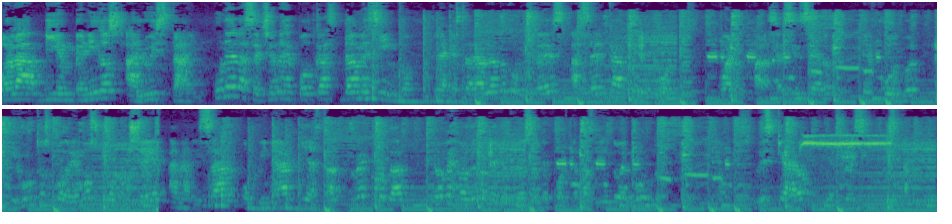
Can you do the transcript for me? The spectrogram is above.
Hola, bienvenidos a Luis Time, una de las secciones de podcast Dame 5, en la que estaré hablando con ustedes acerca del deporte. Bueno, para ser sincero, de fútbol, y juntos podremos conocer, analizar, opinar y hasta recordar lo mejor de lo que yo creo es el deporte más lindo del mundo. Mi nombre es Luis Chiaro y esto es Luis Time.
